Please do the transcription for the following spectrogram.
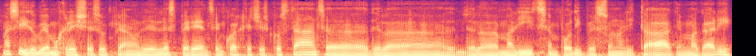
Ma sì, dobbiamo crescere sul piano dell'esperienza in qualche circostanza, della, della malizia, un po' di personalità che magari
